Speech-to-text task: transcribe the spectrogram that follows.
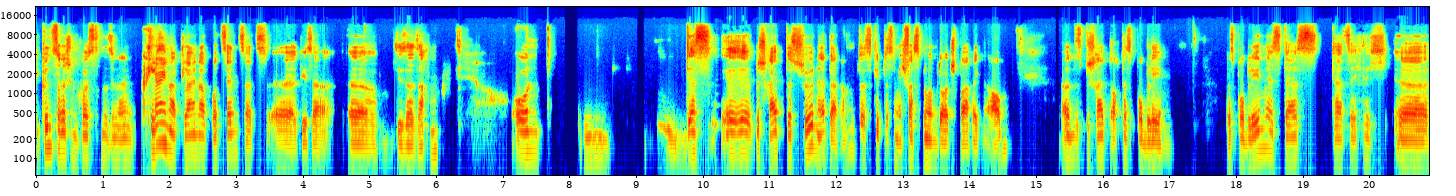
die künstlerischen Kosten sind ein kleiner, kleiner Prozentsatz äh, dieser, äh, dieser Sachen. Und das äh, beschreibt das Schöne daran, das gibt es nämlich fast nur im deutschsprachigen Raum. Und es beschreibt auch das Problem. Das Problem ist, dass tatsächlich äh,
